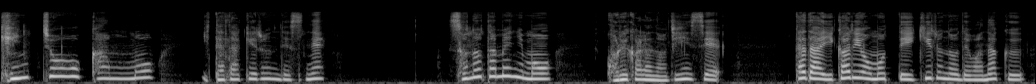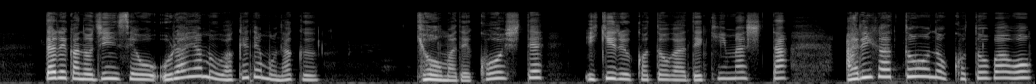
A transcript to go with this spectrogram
緊張感もいただけるんですね。そのためにもこれからの人生ただ怒りを持って生きるのではなく誰かの人生を羨むわけでもなく今日までこうして生きることができましたありがとうの言葉を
